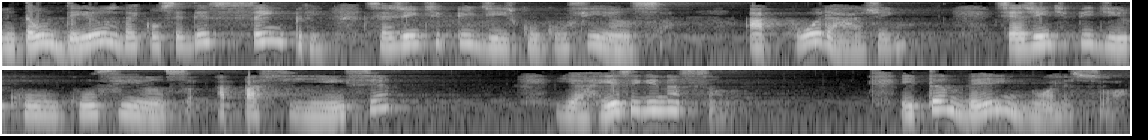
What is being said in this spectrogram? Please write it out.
Então Deus vai conceder sempre, se a gente pedir com confiança a coragem, se a gente pedir com confiança a paciência e a resignação. E também, olha só,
